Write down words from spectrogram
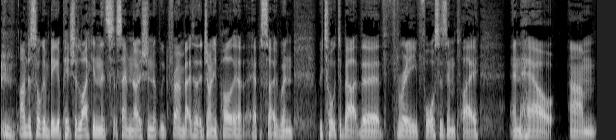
I'm just talking bigger picture, like in the same notion that we're throwing back to the Johnny Pollard episode when we talked about the three forces in play and how um,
